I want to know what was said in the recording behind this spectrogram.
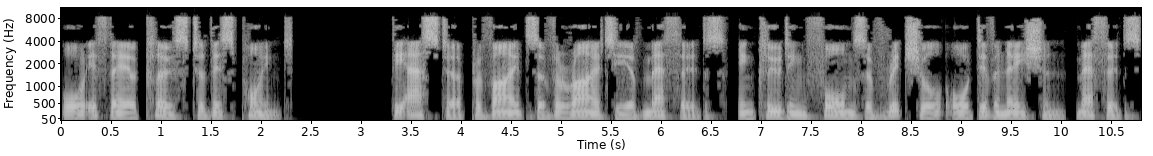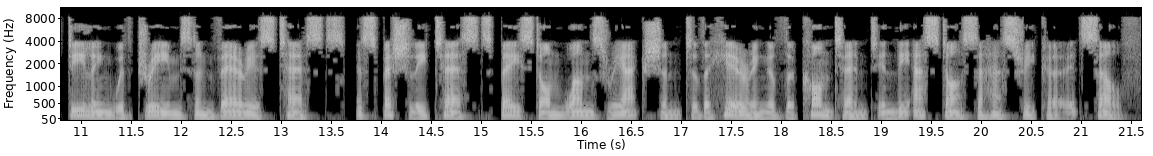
or if they are close to this point. The Asta provides a variety of methods, including forms of ritual or divination, methods dealing with dreams and various tests, especially tests based on one's reaction to the hearing of the content in the Astasahasrika itself.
